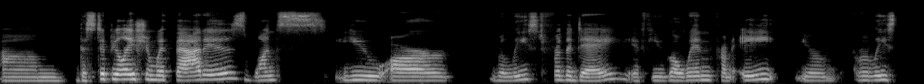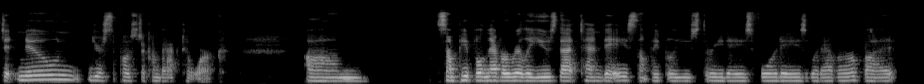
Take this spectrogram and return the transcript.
Um, the stipulation with that is once you are released for the day, if you go in from eight, you're released at noon, you're supposed to come back to work. Um, some people never really use that 10 days. Some people use three days, four days, whatever, but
